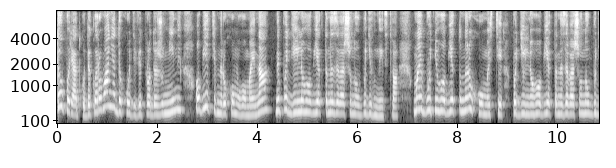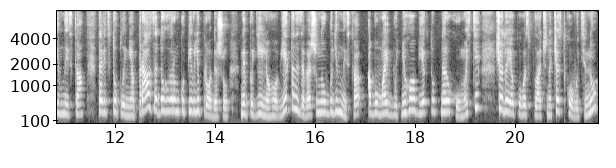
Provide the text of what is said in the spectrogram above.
до порядку декларування доходів від продажу міни, об'єктів нерухомого майна, неподільного об'єкта незавершеного будівництва, майбутнього об'єкту нерухомості, подільного об'єкта незавершеного будівництва та відступлення прав за договором купівлі-продажу неподільного об'єкта незавершеного будівництва або майбутнього об'єкту нерухомості, щодо якого сплачено часткову ціну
